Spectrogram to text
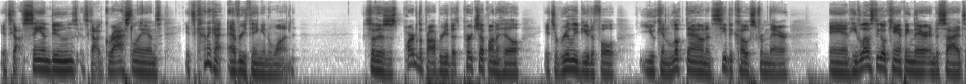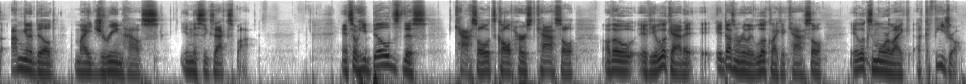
it's got sand dunes, it's got grasslands. It's kind of got everything in one. So there's this part of the property that's perched up on a hill. It's really beautiful. You can look down and see the coast from there. And he loves to go camping there and decides, I'm going to build my dream house in this exact spot. And so he builds this castle. It's called Hearst Castle. Although, if you look at it, it doesn't really look like a castle. It looks more like a cathedral.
